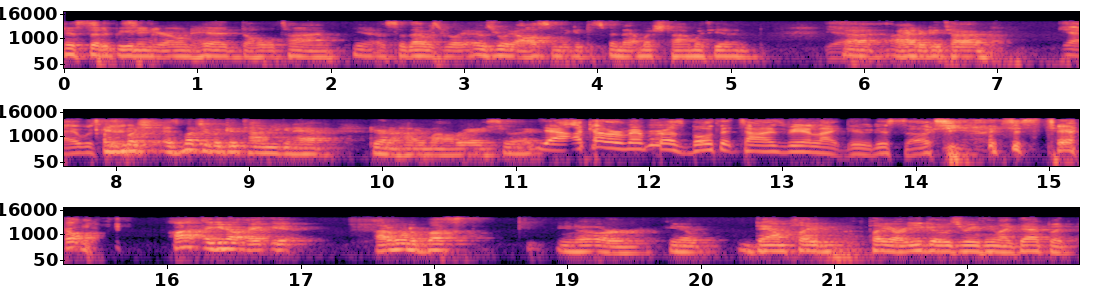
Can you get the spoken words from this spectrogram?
instead of being in your own head the whole time. You know, so that was really it was really awesome to get to spend that much time with you, and yeah, uh, I had a good time. Yeah, it was as much as much of a good time you can have during a hundred mile race, right? Yeah, I kind of remember us both at times being like, "Dude, this sucks. You know, it's just terrible." Oh, I, you know, I it, I don't want to bust, you know, or you know, downplay play our egos or anything like that, but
